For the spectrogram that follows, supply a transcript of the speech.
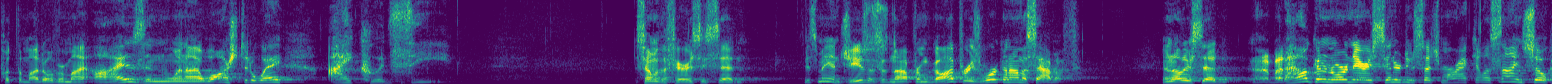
put the mud over my eyes, and when I washed it away, I could see. Some of the Pharisees said, This man Jesus is not from God, for he's working on the Sabbath. And others said, uh, But how can an ordinary sinner do such miraculous signs? So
